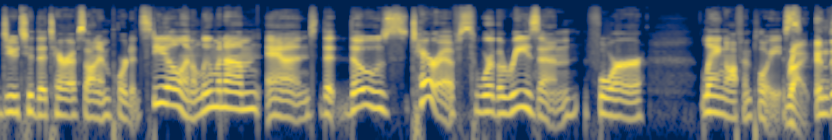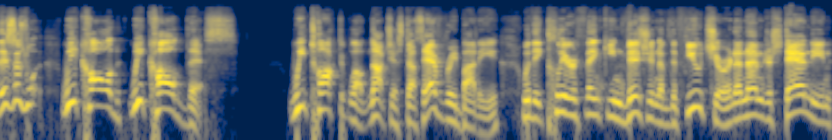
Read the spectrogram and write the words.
due to the tariffs on imported steel and aluminum and that those tariffs were the reason for laying off employees. Right. And this is what we called we called this. We talked well, not just us, everybody with a clear thinking vision of the future and an understanding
